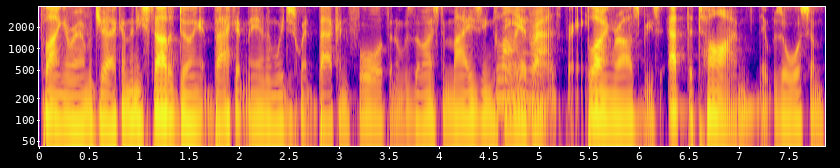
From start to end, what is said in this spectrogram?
playing around with Jack, and then he started doing it back at me, and then we just went back and forth, and it was the most amazing Blowing thing ever. raspberries. Blowing raspberries. At the time, it was awesome.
